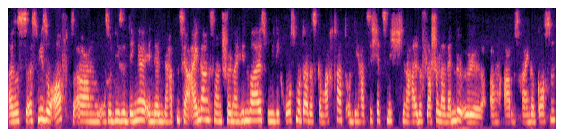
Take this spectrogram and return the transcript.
Also es ist wie so oft ähm, so diese Dinge, in denen wir hatten es ja eingangs, war ein schöner Hinweis, wie die Großmutter das gemacht hat und die hat sich jetzt nicht eine halbe Flasche Lavendelöl ähm, abends reingegossen,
